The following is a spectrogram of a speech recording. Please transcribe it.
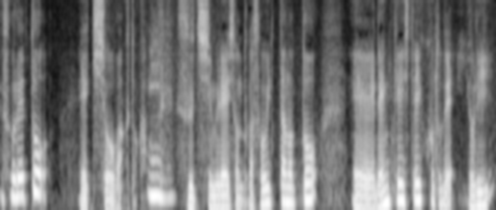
でそれと、えー気象学とかええ数値シミュレーションとかそういったのと、えー連携していくことでより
